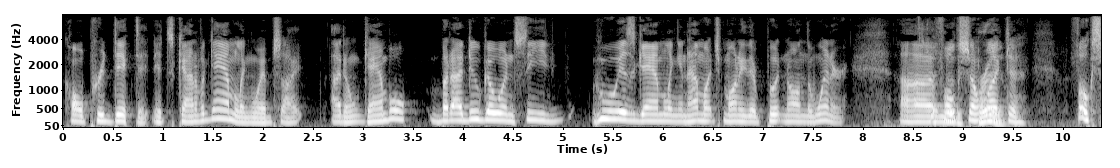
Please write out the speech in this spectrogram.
called Predict It. It's kind of a gambling website. I don't gamble, but I do go and see who is gambling and how much money they're putting on the winner. Uh, folks don't like to. Folks,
